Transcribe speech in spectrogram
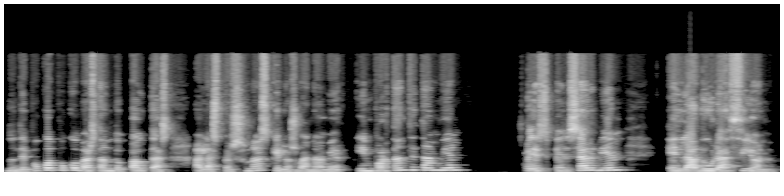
donde poco a poco vas dando pautas a las personas que los van a ver. Importante también es pensar bien en la duración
